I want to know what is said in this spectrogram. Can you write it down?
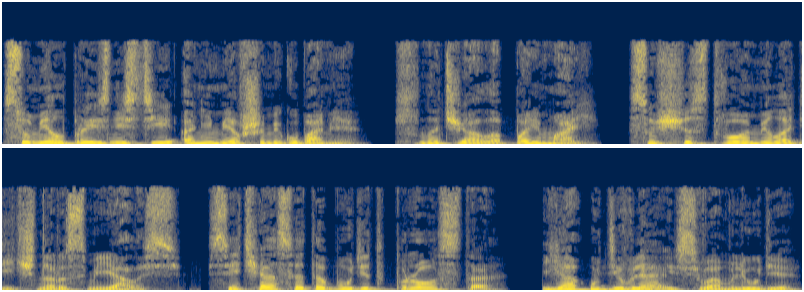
сумел произнести онемевшими губами. «Сначала поймай». Существо мелодично рассмеялось. «Сейчас это будет просто. Я удивляюсь вам, люди,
